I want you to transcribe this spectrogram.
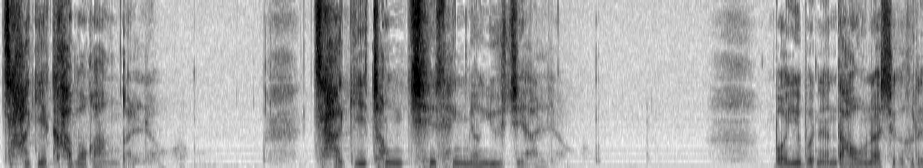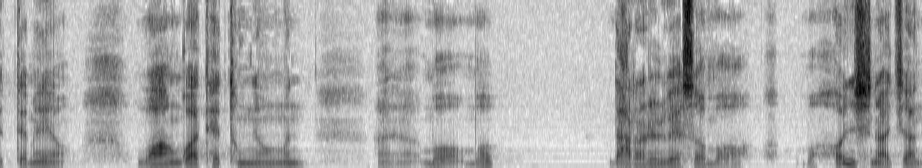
자기 감옥 안 가려고. 자기 정치 생명 유지하려고. 뭐 이번에 나훈아 씨가 그랬다며요. 왕과 대통령은 어, 뭐뭐 나라를 위해서 뭐, 뭐 헌신하지 않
